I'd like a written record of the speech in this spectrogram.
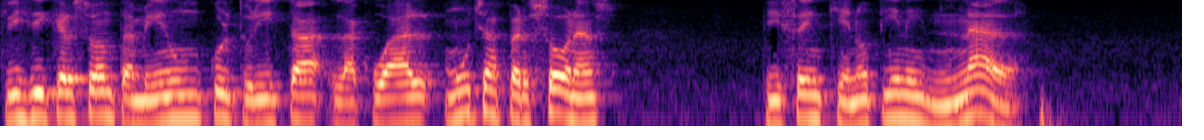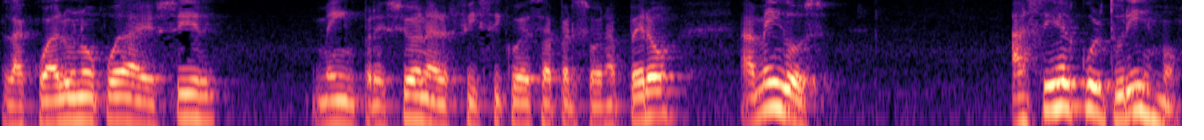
Chris Dickerson también es un culturista, la cual muchas personas dicen que no tiene nada, la cual uno pueda decir, me impresiona el físico de esa persona. Pero, amigos, así es el culturismo.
